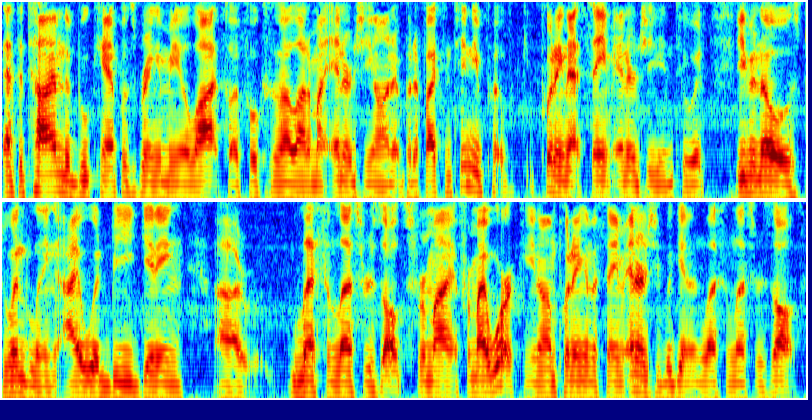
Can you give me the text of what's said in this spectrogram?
at the time, the boot camp was bringing me a lot, so I focused a lot of my energy on it. But if I continue pu- putting that same energy into it, even though it was dwindling, I would be getting uh, less and less results for my for my work. You know, I'm putting in the same energy, but getting less and less results.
